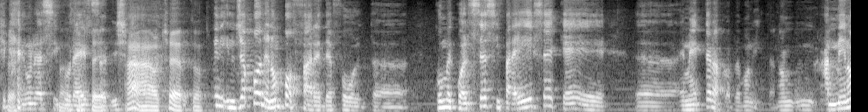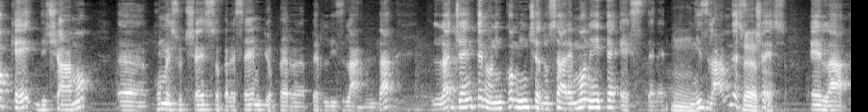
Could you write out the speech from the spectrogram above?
certo. è una sicurezza. No, diciamo. Ah, certo. Quindi il Giappone non può fare default eh, come qualsiasi paese che eh, emette la propria moneta, non, a meno che, diciamo, eh, come è successo per esempio per, per, l'Islanda, la gente non incomincia ad usare monete estere. Mm. In Islanda è certo. successo che la,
